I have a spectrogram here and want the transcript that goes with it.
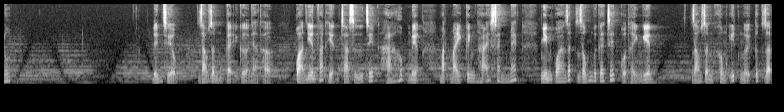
nốt. Đến chiều, giáo dân cậy cửa nhà thờ, quả nhiên phát hiện cha xứ chết há hốc miệng, mặt mày kinh hãi xanh mét, nhìn qua rất giống với cái chết của thầy Nghiên. Giáo dân không ít người tức giận,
